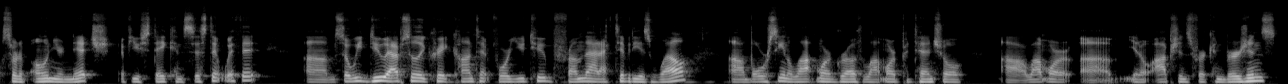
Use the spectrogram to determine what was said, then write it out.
sort of own your niche if you stay consistent with it. Um, so we do absolutely create content for YouTube from that activity as well. Uh, but we're seeing a lot more growth, a lot more potential, uh, a lot more um, you know options for conversions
